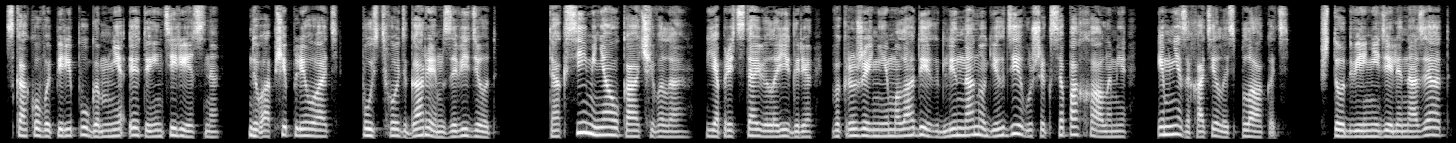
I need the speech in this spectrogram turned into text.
с какого перепуга мне это интересно? Да вообще плевать, пусть хоть гарем заведет. Такси меня укачивало. Я представила Игоря в окружении молодых длинноногих девушек с опахалами и мне захотелось плакать. Что две недели назад,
